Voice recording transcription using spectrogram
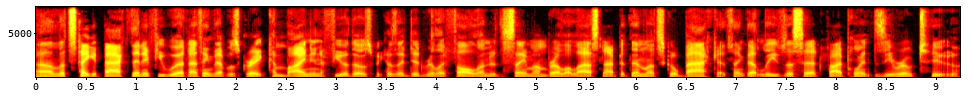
uh, let's take it back then, if you would. I think that was great combining a few of those because they did really fall under the same umbrella last night. But then let's go back. I think that leaves us at 5.02.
